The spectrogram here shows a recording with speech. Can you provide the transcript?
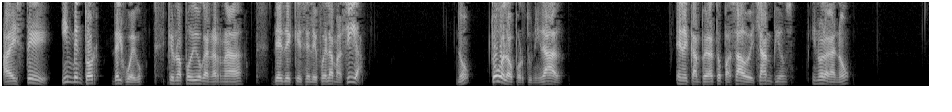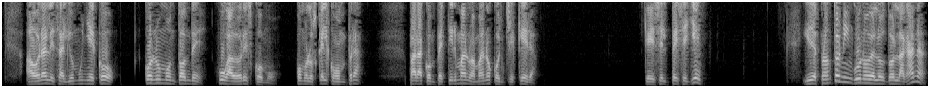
a este inventor del juego que no ha podido ganar nada desde que se le fue la masía. ¿No? Tuvo la oportunidad en el campeonato pasado de Champions y no la ganó. Ahora le salió muñeco con un montón de jugadores como, como los que él compra para competir mano a mano con Chequera, que es el PSG. Y de pronto ninguno de los dos la gana,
